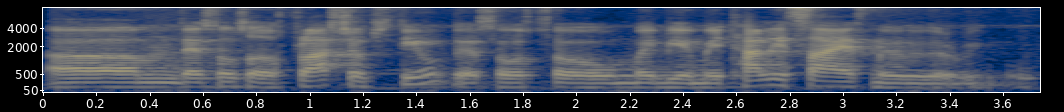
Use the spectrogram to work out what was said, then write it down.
Um, there's also a flash of steel. There's also maybe a metallicize, maybe a remove.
